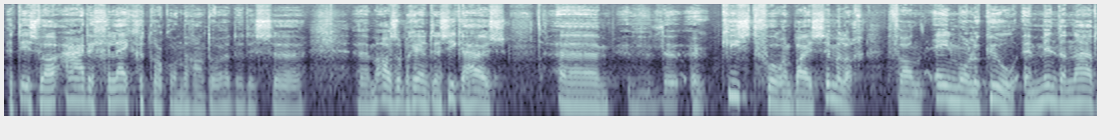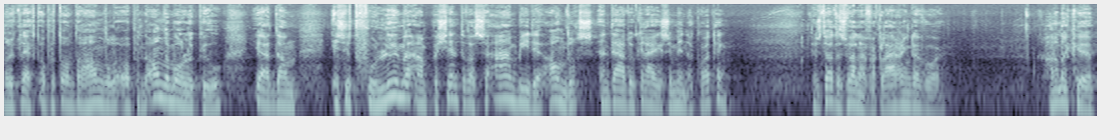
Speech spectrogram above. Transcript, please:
Het is wel aardig gelijk getrokken onderhand hoor. Uh, uh, maar als op een gegeven moment een ziekenhuis de, kiest voor een biosimilar van één molecuul en minder nadruk legt op het onderhandelen op een ander molecuul, ja, dan is het volume aan patiënten wat ze aanbieden anders en daardoor krijgen ze minder korting. Dus dat is wel een verklaring daarvoor. Hanneke,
